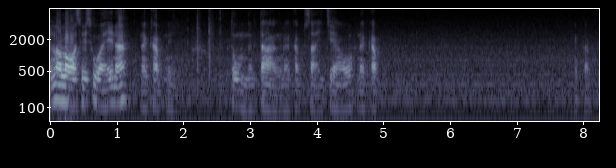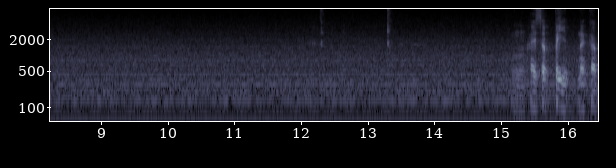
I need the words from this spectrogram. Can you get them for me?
นเรารอๆสวยๆนะนะครับนี่ตุ่มต่างๆนะครับ สายแจ๋วนะครับไฮ สปีดนะครับ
